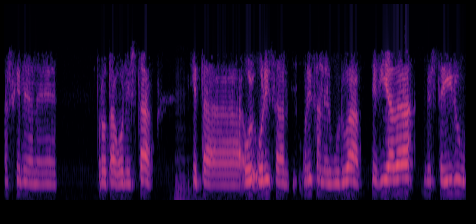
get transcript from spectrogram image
azkenean eh, protagonista Mm. Eta ho- hori zan hori zan helburua. Egia da beste hiru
